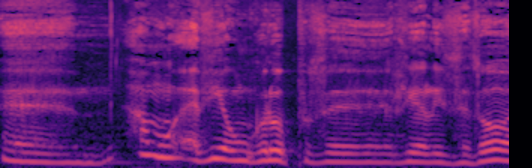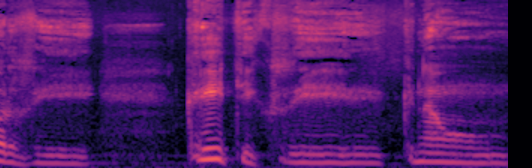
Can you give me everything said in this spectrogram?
Uh, um, havia um grupo de realizadores e críticos e que não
